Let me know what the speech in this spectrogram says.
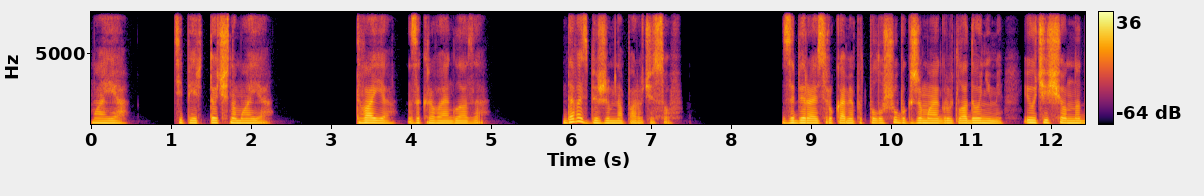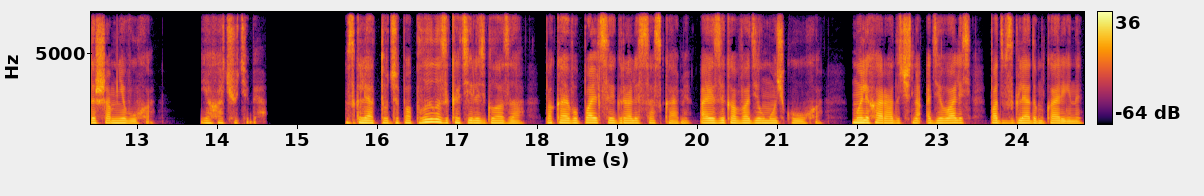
Моя. Теперь точно моя. Твоя, закрывая глаза. Давай сбежим на пару часов. Забираясь руками под полушубок, сжимая грудь ладонями и учащенно дыша мне в ухо. Я хочу тебя. Взгляд тут же поплыл и закатились глаза, пока его пальцы играли с сосками, а язык обводил мочку уха. Мы лихорадочно одевались под взглядом Карины,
